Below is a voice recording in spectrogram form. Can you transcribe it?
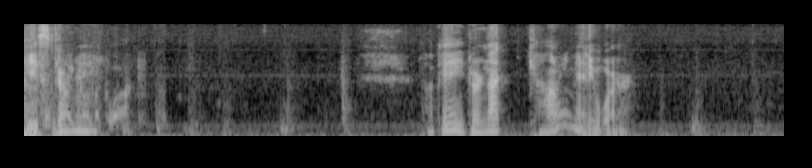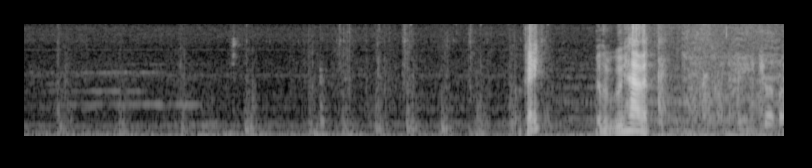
She's coming. Okay, they're not coming anywhere. Okay, but we have it. B terminal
